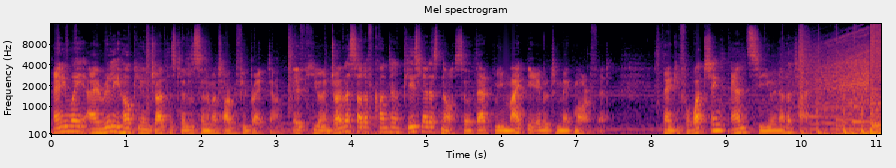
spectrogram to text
Anyway, I really hope you enjoyed this little cinematography breakdown. If you enjoy this sort of content, please let us know so that we might be able to make more of it. Thank you for watching and see you another time.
